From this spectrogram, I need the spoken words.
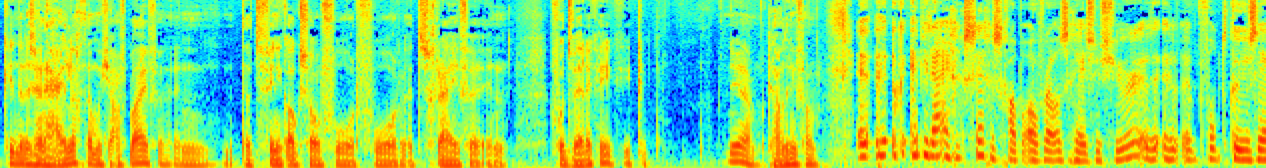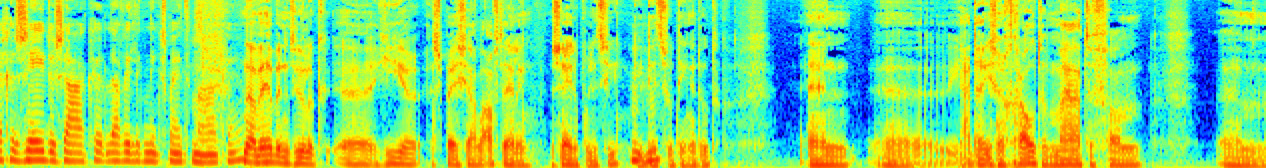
kinderen zijn heilig, daar moet je afblijven. En dat vind ik ook zo voor, voor het schrijven en voor het werken. Ik, ik Ja, ik hou er niet van. Eh, eh, heb je daar eigenlijk zeggenschap over als rechercheur? Eh, bijvoorbeeld kun je zeggen, zedenzaken, daar wil ik niks mee te maken. Nou, we hebben natuurlijk hier een speciale afdeling, de zedenpolitie, die Mhm. dit soort dingen doet. En ja, er is een grote mate van ehm,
